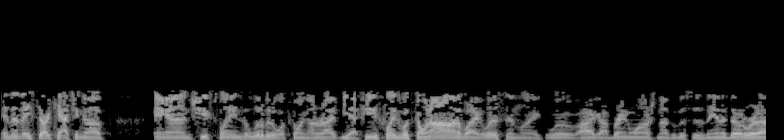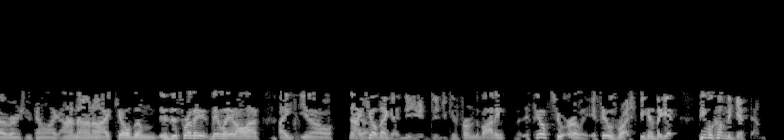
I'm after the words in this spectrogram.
and then they start catching up. And she explains a little bit of what's going on, right? Yeah, she explains what's going on. Of like, listen, like, well, I got brainwashed, and that's what this is, the antidote or whatever. And she's kind of like, oh no, no, I killed him. Is this where they they lay it all out? I, you know, no, I Yeah. killed that guy. Did you did you confirm the body? It feels too early. It feels rushed because they get people come to get them.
